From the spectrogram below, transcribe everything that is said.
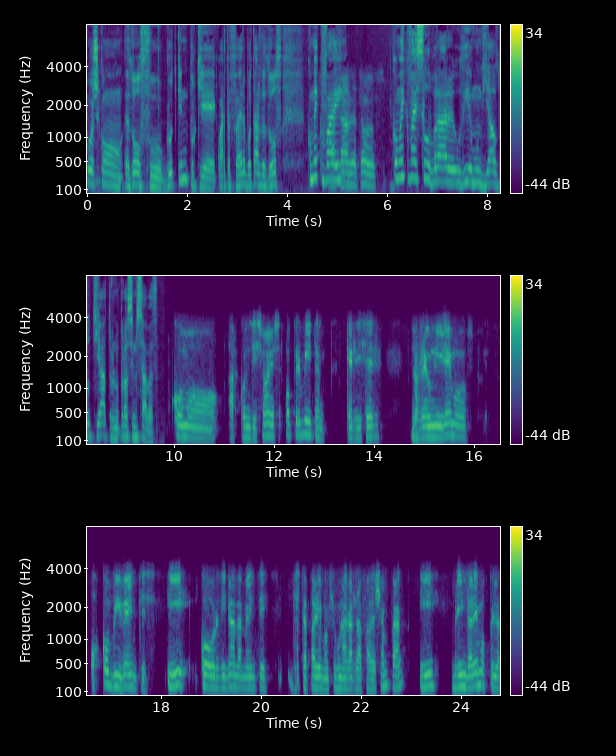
Hoje com Adolfo Gutkin, porque é quarta-feira. Boa tarde, Adolfo. Como é que vai Boa tarde a todos. Como é que vai celebrar o Dia Mundial do Teatro no próximo sábado? Como as condições o permitam, quer dizer, nos reuniremos os conviventes e coordinadamente destaparemos uma garrafa de champanhe e brindaremos pela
